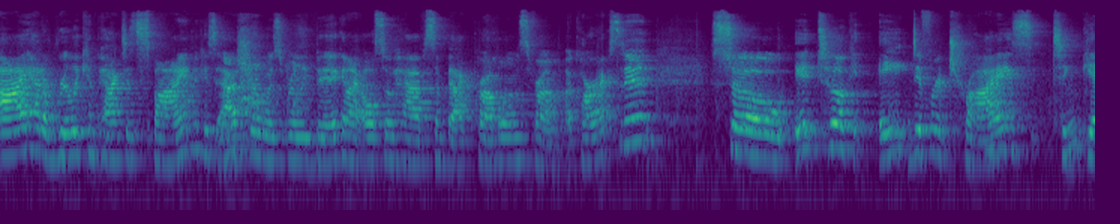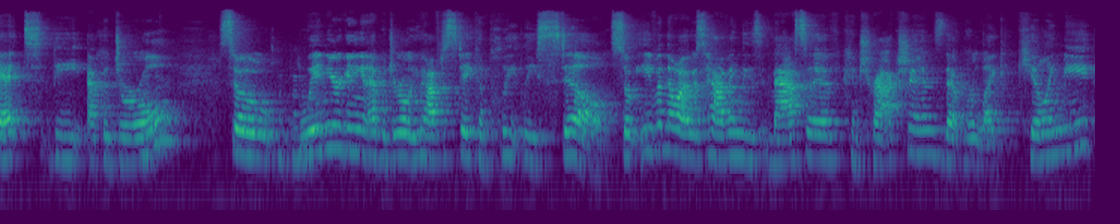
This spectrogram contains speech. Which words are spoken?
I had a really compacted spine because mm-hmm. Asher was really big, and I also have some back problems from a car accident. So it took eight different tries to get the epidural. Mm-hmm. So when you're getting an epidural, you have to stay completely still. So even though I was having these massive contractions that were like killing me,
